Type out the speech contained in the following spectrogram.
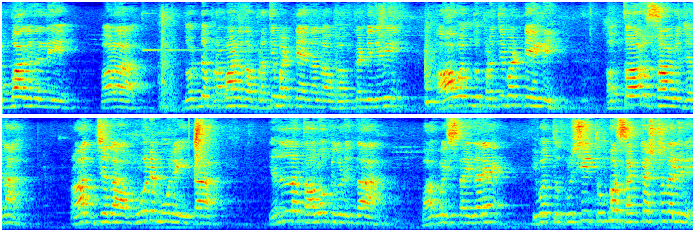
ಮುಂಭಾಗದಲ್ಲಿ ಬಹಳ ದೊಡ್ಡ ಪ್ರಮಾಣದ ಪ್ರತಿಭಟನೆಯನ್ನು ನಾವು ಹಮ್ಮಿಕೊಂಡಿದ್ದೀವಿ ಆ ಒಂದು ಪ್ರತಿಭಟನೆಯಲ್ಲಿ ಹತ್ತಾರು ಸಾವಿರ ಜನ ರಾಜ್ಯದ ಮೂಲೆ ಮೂಲೆಯಿಂದ ಎಲ್ಲ ತಾಲೂಕುಗಳಿಂದ ಭಾಗವಹಿಸ್ತಾ ಇದ್ದಾರೆ. ಇವತ್ತು ಕೃಷಿ ತುಂಬಾ ಸಂಕಷ್ಟದಲ್ಲಿದೆ.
